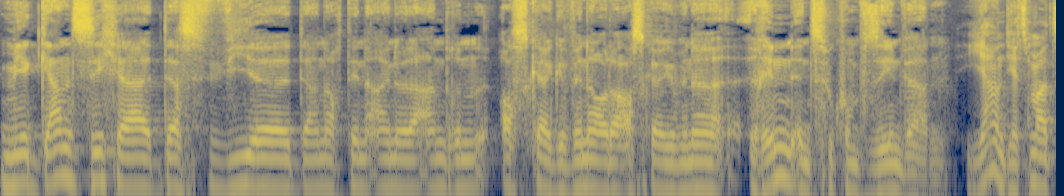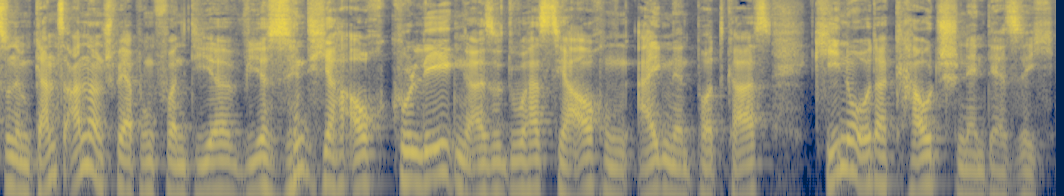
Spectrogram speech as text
mir ganz sicher, dass wir da noch den einen oder anderen Oscar-Gewinner oder Oscar-Gewinnerin in Zukunft sehen werden. Ja, und jetzt mal zu einem ganz anderen Schwerpunkt von dir. Wir sind ja auch Kollegen. Also du hast ja auch einen eigenen Podcast. Kino oder Couch nennt er sich.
